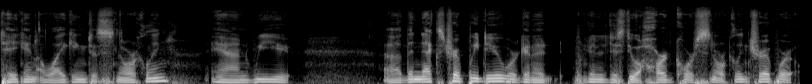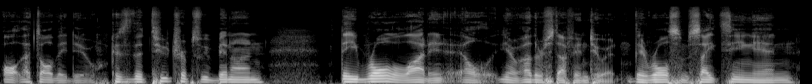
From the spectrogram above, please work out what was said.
taken a liking to snorkeling. And we, uh, the next trip we do, we're gonna we're gonna just do a hardcore snorkeling trip where all that's all they do. Because the two trips we've been on, they roll a lot in you know other stuff into it. They roll some sightseeing in.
